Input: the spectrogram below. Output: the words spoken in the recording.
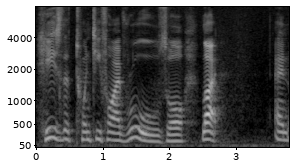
here's the 25 rules or like and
